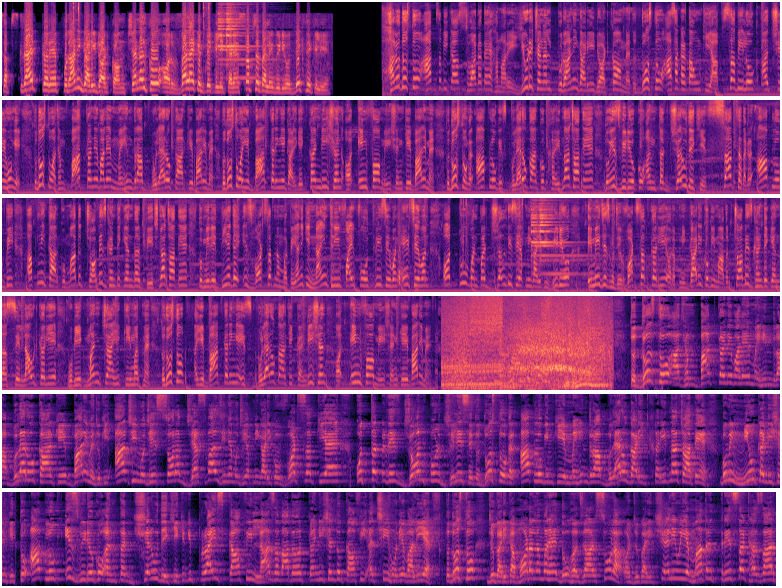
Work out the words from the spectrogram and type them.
Subscribe करें पुरानी गाड़ी डॉट कॉम चैनल को और वेल आइकन पे क्लिक करें सबसे पहले वीडियो देखने के लिए। हेलो दोस्तों, आप सभी का स्वागत है हमारे यूट्यूब चैनल पुरानी गाड़ी डॉट कॉम में। तो दोस्तों, आशा करता हूँ कि आप सभी लोग अच्छे होंगे। तो दोस्तों, आज हम बात करने वाले हैं महिंद्रा बुलेरो कार के बारे में। तो दोस्तों, आइए बात करेंगे गाड़ी के कंडीशन और इन्फॉर्मेशन के बारे में। तो दोस्तों, अगर आप लोग इस बुलेरो कार को खरीदना चाहते हैं तो इस वीडियो को अंत तक ज़रूर देखिए। साथ साथ अगर आप लोग भी अपनी कार को मात्र 24 घंटे के अंदर बेचना चाहते हैं तो मेरे दिए गए इस व्हाट्सएप नंबर पर यानी कि nine nine three five four three seven eight seven और टू वन पर जल्दी से अपनी गाड़ी की वीडियो इमेजेस मुझे व्हाट्सअप करिए और अपनी गाड़ी को भी मात्र 24 घंटे के अंदर सेल आउट करिए। वो भी एक मन चाही कीमत में। तो दोस्तों, आइए बात करेंगे इस बुलेरो कार की कंडीशन और इंफॉर्मेशन के बारे में। तो दोस्तों, आज हम बात करने वाले हैं महिंद्रा बुलेरो कार के बारे में, जो कि आज ही मुझे सौरभ जायसवाल जी ने मुझे अपनी गाड़ी को व्हाट्सअप किया है उत्तर प्रदेश जौनपुर ज़िले से। तो दोस्तों, अगर आप लोग इनकी ये महिंद्रा बुलेरो गाड़ी खरीदना चाहते हैं, वो भी न्यू कंडीशन की तो आप लोग इस वीडियो को अंत तक ज़रूर देखिए, क्योंकि प्राइस काफ़ी लाजवाब है और कंडीशन तो काफ़ी अच्छी होने वाली है। तो दोस्तों, जो गाड़ी का मॉडल नंबर है, दो 2016 और जो गाड़ी चली हुई है मात्र तिरसठ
